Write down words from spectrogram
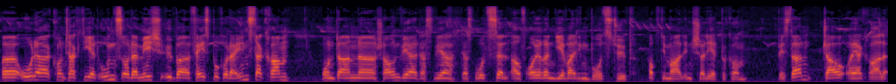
äh, oder kontaktiert uns oder mich über Facebook oder Instagram. Und dann äh, schauen wir, dass wir das Bootszelt auf euren jeweiligen Bootstyp optimal installiert bekommen. Bis dann, ciao, euer Grale.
